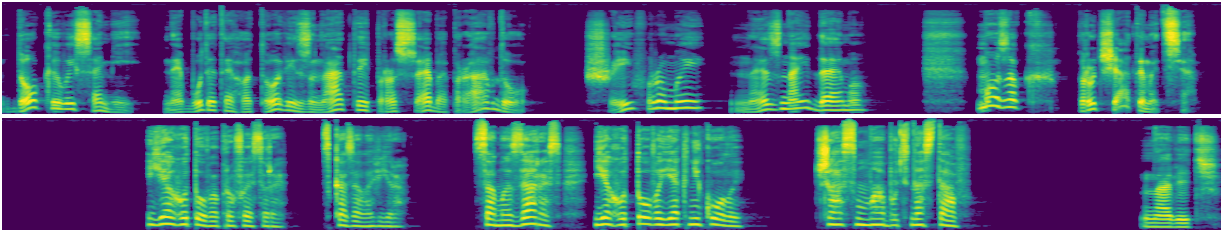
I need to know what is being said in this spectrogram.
доки ви самі не будете готові знати про себе правду, шифру ми не знайдемо. Мозок пручатиметься. Я готова, професоре, сказала Віра. Саме зараз я готова, як ніколи. Час, мабуть, настав. Навіть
